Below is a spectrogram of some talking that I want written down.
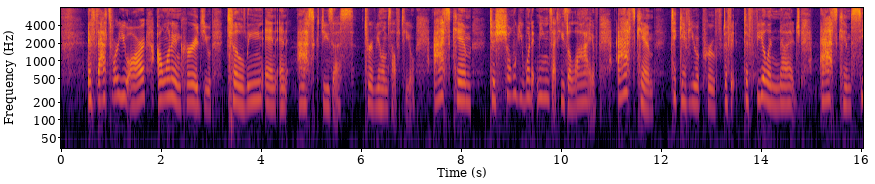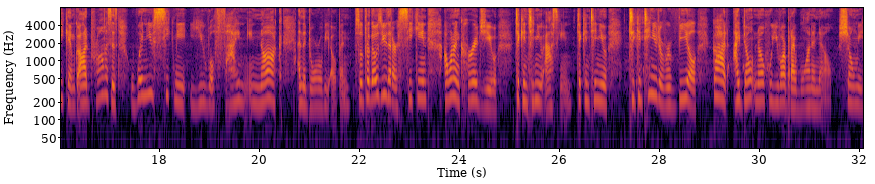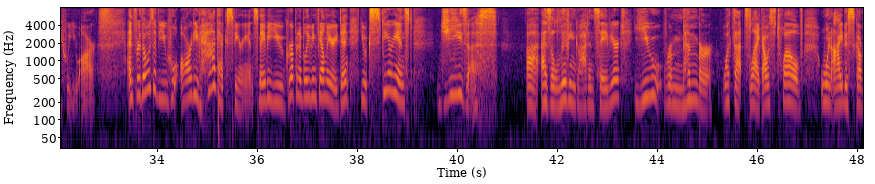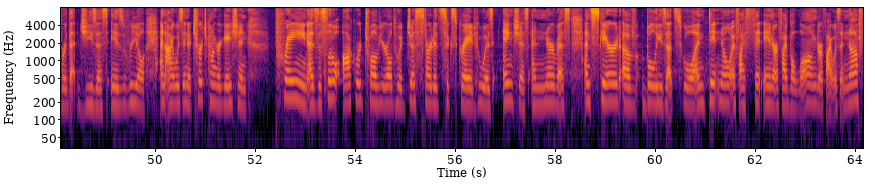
If that's where you are, I want to encourage you to lean in and ask Jesus to reveal himself to you. Ask him to show you what it means that he's alive. Ask him to give you a proof, to, f- to feel a nudge. Ask Him, seek Him. God promises, when you seek me, you will find me. Knock, and the door will be open. So, for those of you that are seeking, I want to encourage you to continue asking, to continue. To continue to reveal, God, I don't know who you are, but I want to know. Show me who you are. And for those of you who already have had that experience, maybe you grew up in a believing family or you didn't, you experienced Jesus uh, as a living God and Savior, you remember what that's like. I was 12 when I discovered that Jesus is real, and I was in a church congregation praying as this little awkward 12 year old who had just started sixth grade, who was anxious and nervous and scared of bullies at school and didn't know if I fit in or if I belonged or if I was enough.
